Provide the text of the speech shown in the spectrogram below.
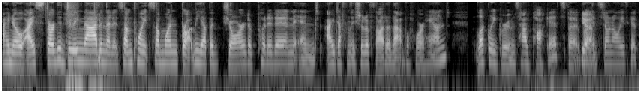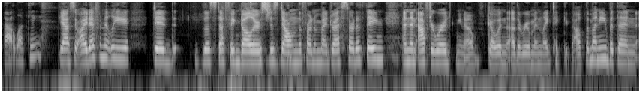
I know I started doing that, and then at some point, someone brought me up a jar to put it in, and I definitely should have thought of that beforehand. Luckily, grooms have pockets, but Yeah. brides don't always get that lucky. Yeah, so I definitely did the stuffing dollars just down the front of my dress sort of thing. And then afterward, you know, go in the other room and like take out the money. But then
